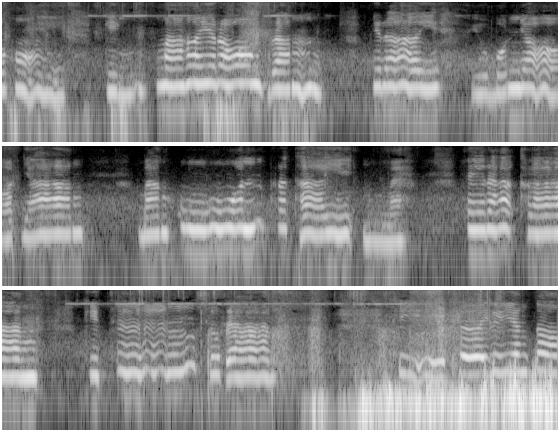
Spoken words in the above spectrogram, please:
อยกิ่งไม้ร้องรำพิไรอยู่บนยอดยาง บางหวนพระไทยแม่ให้รักคลางคิดถึงสุรางที่เคยเลี้ยงตอ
